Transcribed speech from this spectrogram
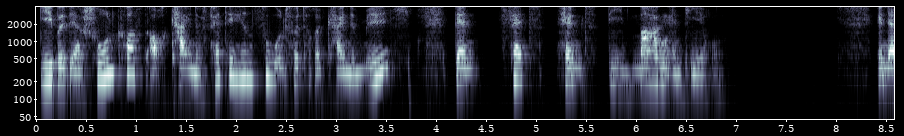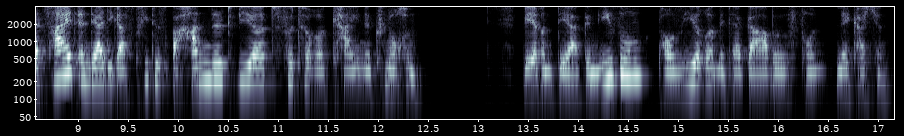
Gebe der Schonkost auch keine Fette hinzu und füttere keine Milch, denn Fett hemmt die Magenentleerung. In der Zeit, in der die Gastritis behandelt wird, füttere keine Knochen. Während der Genesung pausiere mit der Gabe von Leckerchen.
